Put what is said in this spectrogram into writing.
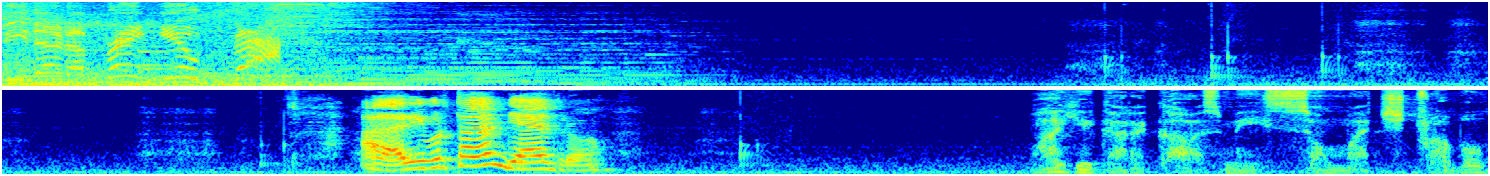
be there to bring you back. L'ha riportata indietro. Why you gotta cause me so much trouble?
